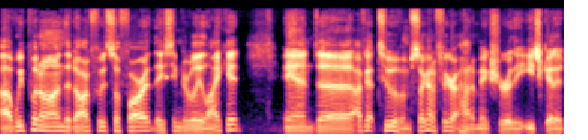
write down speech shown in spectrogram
Uh, we put on the dog food so far. They seem to really like it. And uh, I've got two of them, so I got to figure out how to make sure they each get a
